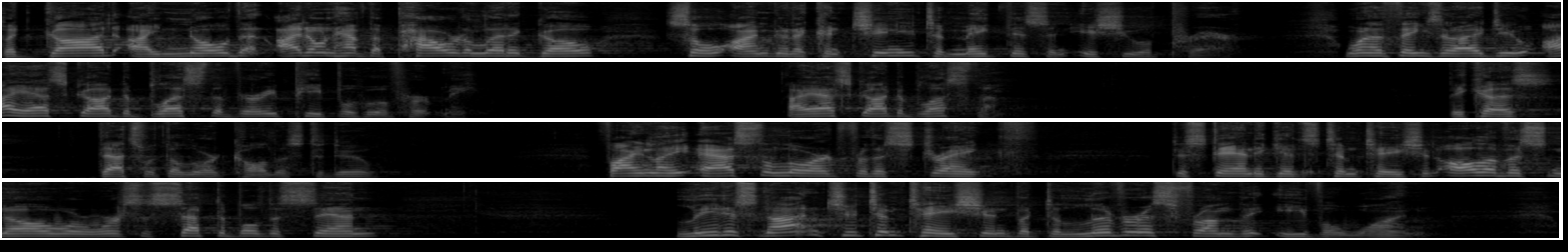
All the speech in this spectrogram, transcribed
But God, I know that I don't have the power to let it go, so I'm going to continue to make this an issue of prayer. One of the things that I do, I ask God to bless the very people who have hurt me. I ask God to bless them because that's what the Lord called us to do. Finally, ask the Lord for the strength to stand against temptation. All of us know where we're susceptible to sin. Lead us not into temptation, but deliver us from the evil one.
